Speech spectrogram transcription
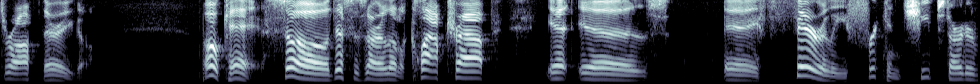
drop. There you go. Okay, so this is our little clap trap. It is a fairly freaking cheap starter.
